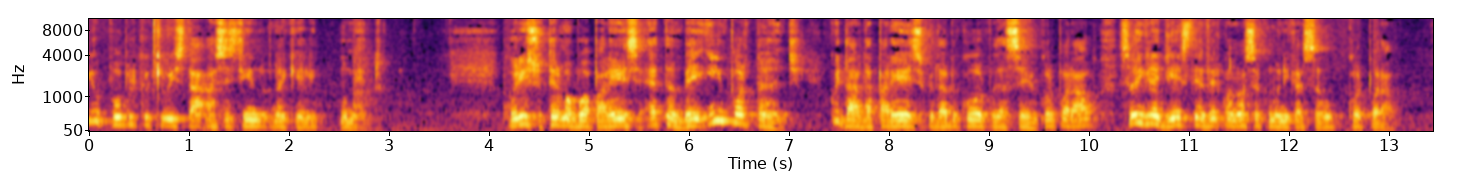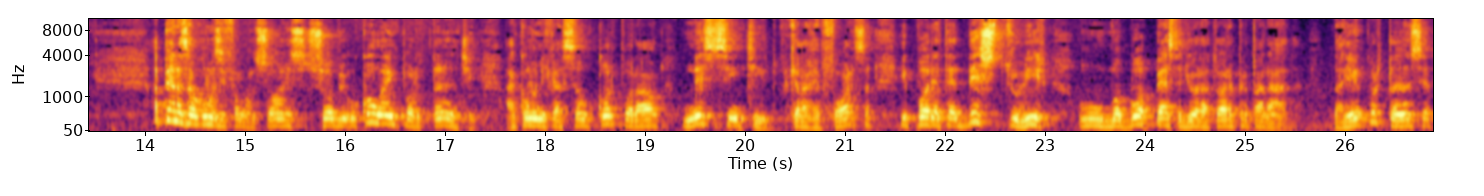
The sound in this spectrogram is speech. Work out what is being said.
e o público que o está assistindo naquele momento. Por isso, ter uma boa aparência é também importante Cuidar da aparência, cuidar do corpo, da seio corporal, são ingredientes que têm a ver com a nossa comunicação corporal. Apenas algumas informações sobre o quão é importante a comunicação corporal nesse sentido, porque ela reforça e pode até destruir uma boa peça de oratória preparada. Daí a importância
